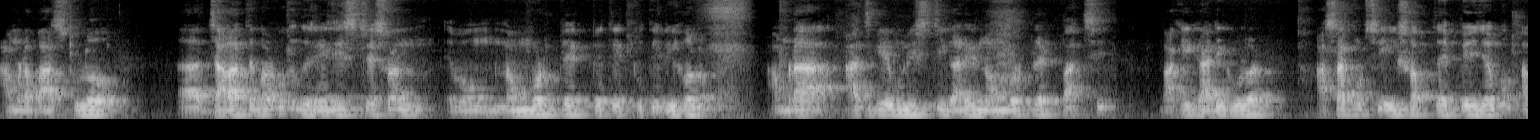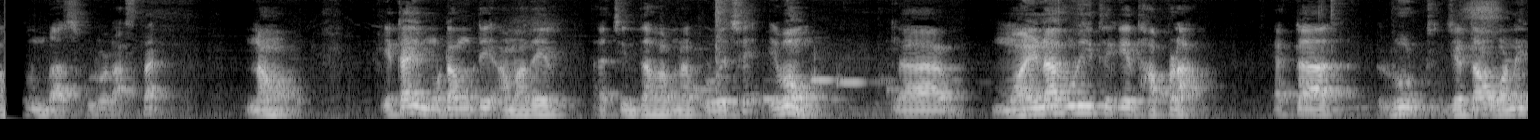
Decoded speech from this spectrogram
আমরা বাসগুলো চালাতে পারব, কিন্তু রেজিস্ট্রেশন এবং নম্বর প্লেট পেতে একটু দেরি হলো। আমরা আজকে উনিশটি গাড়ির নম্বর প্লেট পাচ্ছি। বাকি গাড়িগুলোর আশা করছি এই সপ্তাহে পেয়ে যাব। নতুন বাসগুলো রাস্তায় নামাবো। এটাই মোটামুটি আমাদের চিন্তাভাবনা করেছে এবং ময়নাগুড়ি থেকে ধাপড়া একটা রুট যেটাও অনেক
